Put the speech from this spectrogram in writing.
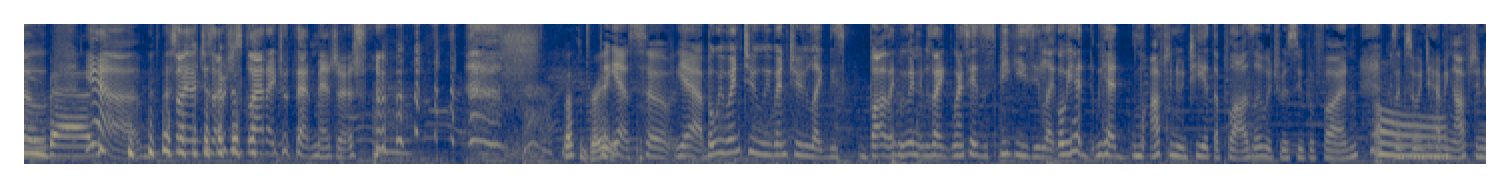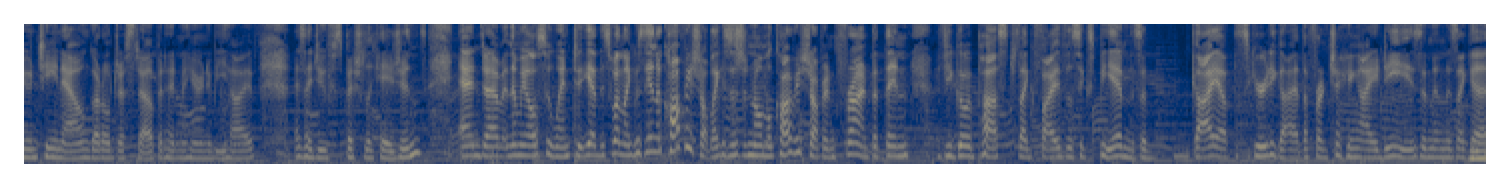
so bad. yeah, so I just I was just glad I took that measure. That's great. But yeah, so yeah, but we went to we went to like these bar like we went it was like when I say it's a speakeasy like oh we had we had afternoon tea at the plaza which was super fun because I'm so into having afternoon tea now and got all dressed up and had my hair in a beehive as I do for special occasions and um, and then we also went to yeah this one like was in a coffee shop like it's just a normal coffee shop in front but then if you go past like five or six p.m. there's a guy out the security guy at the front checking IDs and then there's like a,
